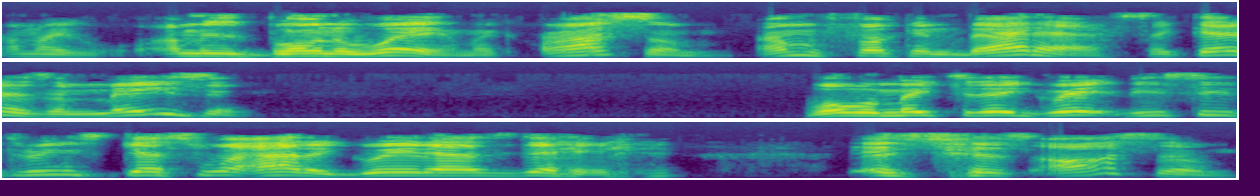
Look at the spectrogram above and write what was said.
I'm like, I'm just blown away. I'm like, awesome. I'm a fucking badass. Like, that is amazing. What would make today great? These three things? Guess what? I had a great ass day. It's just awesome.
